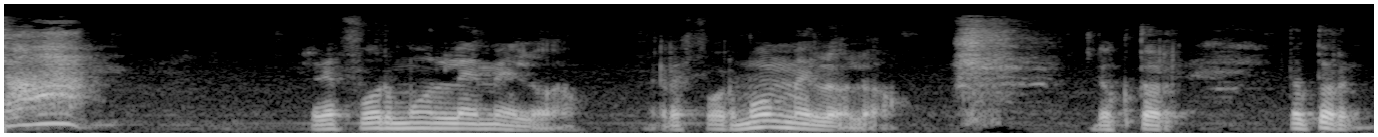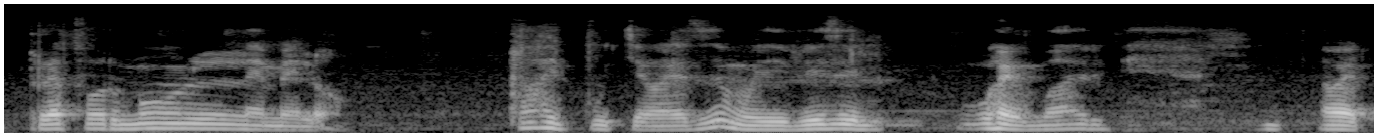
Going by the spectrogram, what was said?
¡Ah! Reformulemelo. Reformúlemelo. Doctor. Doctor, reformúlemelo. Ay, pucha, eso es muy difícil. Güey, madre. A ver.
